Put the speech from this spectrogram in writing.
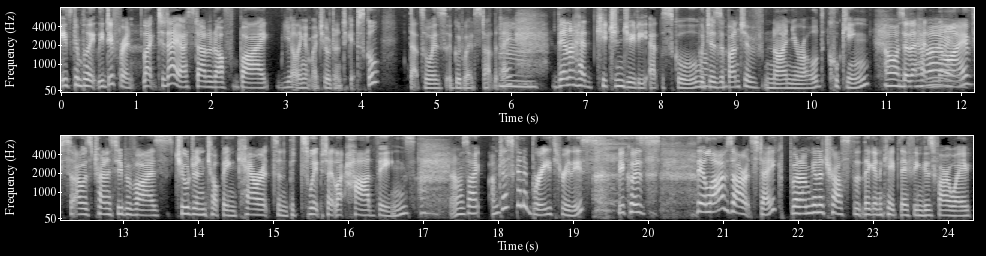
is completely different. Like today, I started off by yelling at my children to get to school. That's always a good way to start the day. Mm. Then I had kitchen duty at the school, which is a bunch of nine year olds cooking. Oh, so they had knives. I was trying to supervise children chopping carrots and sweet potato, like hard things. And I was like, I'm just going to breathe through this because their lives are at stake, but I'm going to trust that they're going to keep their fingers far away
